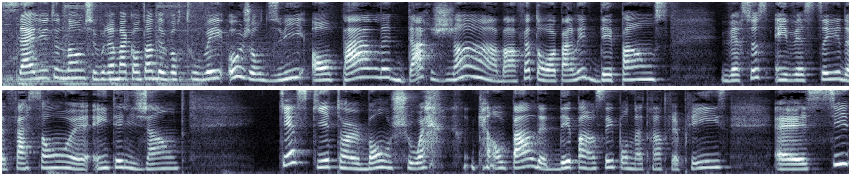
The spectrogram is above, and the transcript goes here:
Salut tout le monde, je suis vraiment contente de vous retrouver. Aujourd'hui, on parle d'argent. Ben, en fait, on va parler de dépenses versus investir de façon euh, intelligente. Qu'est-ce qui est un bon choix quand on parle de dépenser pour notre entreprise? Euh, si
